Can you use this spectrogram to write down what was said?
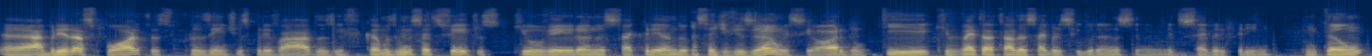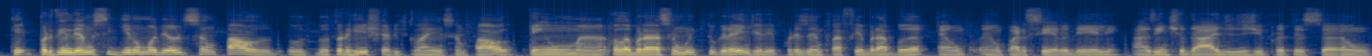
é, abrir as portas para os entes privados e ficamos muito satisfeitos que o Veirano está criando essa divisão, esse órgão que, que vai tratar da cibersegurança e do cybercrime. Então, pretendemos seguir o modelo de São Paulo. O Dr. Richard, lá em São Paulo, tem uma colaboração muito grande ali. Por exemplo, a Febraban é um, é um parceiro dele, as entidades de proteção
